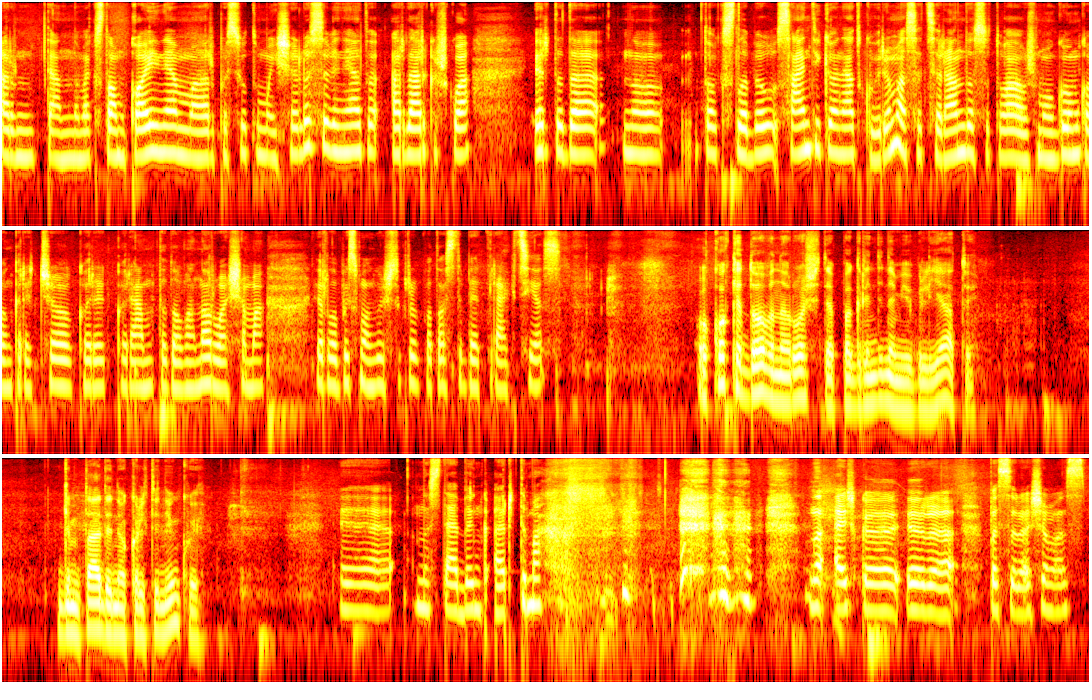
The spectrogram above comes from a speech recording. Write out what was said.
ar ten numėgstom koinėm, ar pasiūtų maišelius įvinėtų, ar dar kažkuo. Ir tada, nu, toks labiau santykio net kūrimas atsiranda su tuo žmogum konkrečiu, kuri, kuriam ta dovana ruošiama. Ir labai smagu iš tikrųjų po to stebėti reakcijas. O kokią dovaną ruošite pagrindiniam jubiliatui? Gimtadienio kaltininkui? E, nustebink artimą. na, aišku, ir pasirašymas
